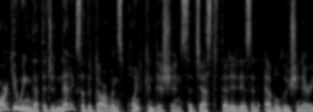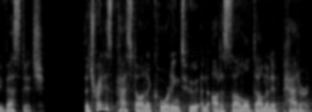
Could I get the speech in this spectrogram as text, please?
arguing that the genetics of the Darwin's point condition suggest that it is an evolutionary vestige. The trait is passed on according to an autosomal dominant pattern,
